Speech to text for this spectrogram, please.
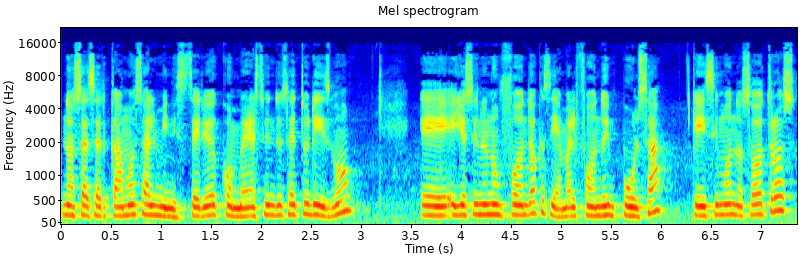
nos acercamos al Ministerio de Comercio, Industria y Turismo. Eh, ellos tienen un fondo que se llama el Fondo Impulsa. que hicimos nosotros?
